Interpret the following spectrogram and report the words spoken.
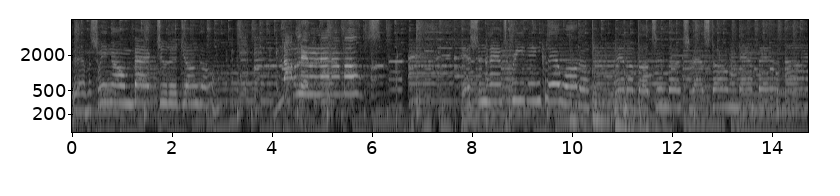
Then I swing on back to the jungle. Lot of little clear water. And the bugs and birds rest on damp and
